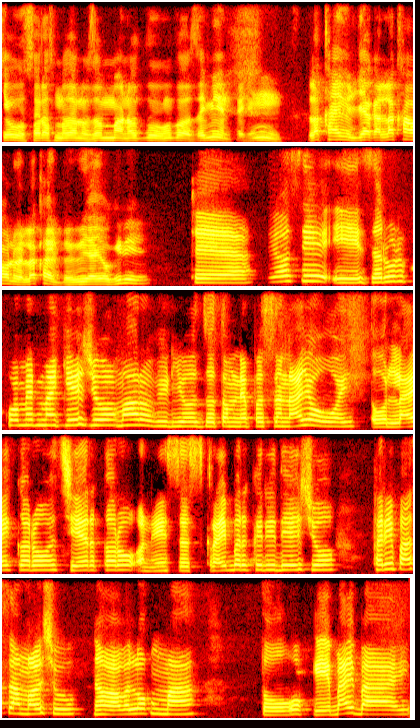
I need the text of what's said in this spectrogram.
કેવું સરસ મજાનું જમવાનું હતું. હું તો જમીન પછી હું લખાવીને જે કાંઈ લખાવાનું હોય લખાવીને પછી આવ્યો તે રહ્યો છે એ જરૂર કોમેન્ટમાં કહેજો. મારો વીડિયો જો તમને પસંદ આવ્યો હોય તો લાઈક કરો શેર કરો અને સબસ્ક્રાઈબર કરી દેજો. ફરી પાછા મળશું નવા વ્લોગમાં. તો ઓકે બાય બાય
